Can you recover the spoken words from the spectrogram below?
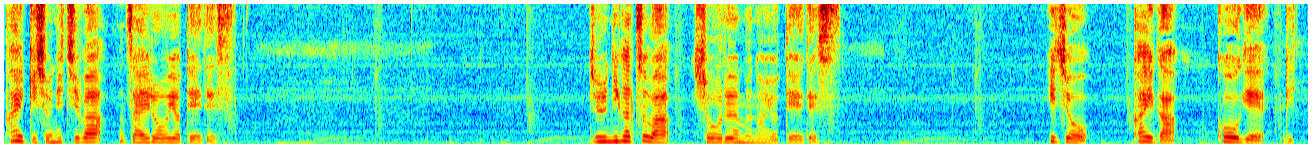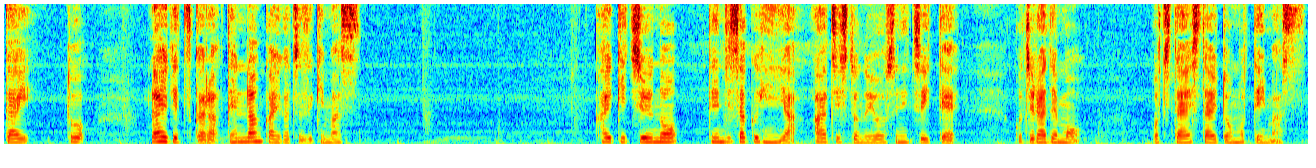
会期初日は在廊予定です。12月はショールームの予定です。以上絵画工芸立体と来月から展覧会が続きます。会期中の展示作品やアーティストの様子についてこちらでもお伝えしたいと思っています。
